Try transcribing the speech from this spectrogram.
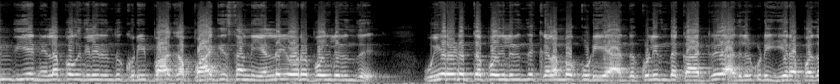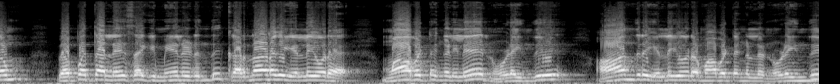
இந்திய நிலப்பகுதியிலிருந்து குறிப்பாக பாகிஸ்தான் எல்லையோர பகுதியிலிருந்து உயரெடுத்த பகுதியிலிருந்து கிளம்பக்கூடிய அந்த குளிர்ந்த காற்று அதில் இருக்கக்கூடிய ஈரப்பதம் வெப்பத்தால் லேசாகி மேலெடுந்து கர்நாடக எல்லையோர மாவட்டங்களிலே நுழைந்து ஆந்திர எல்லையோர மாவட்டங்களில் நுழைந்து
